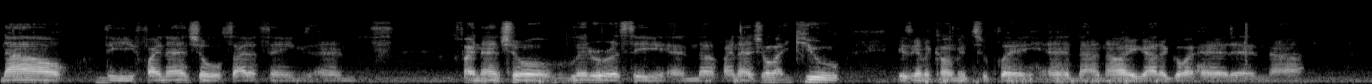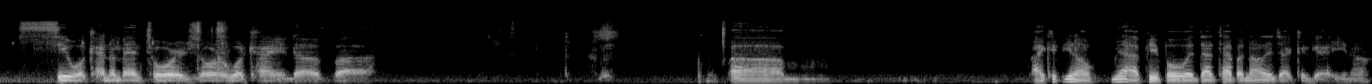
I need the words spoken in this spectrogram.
now the financial side of things and financial literacy and uh, financial IQ is going to come into play. And uh, now I got to go ahead and uh, see what kind of mentors or what kind of uh, um, I could, you know, yeah, people with that type of knowledge I could get, you know,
